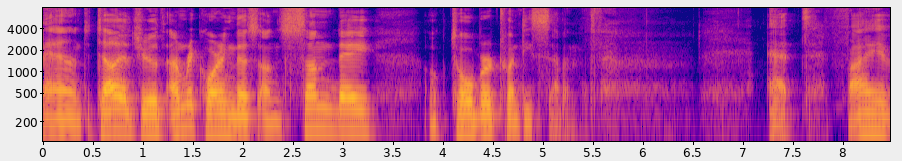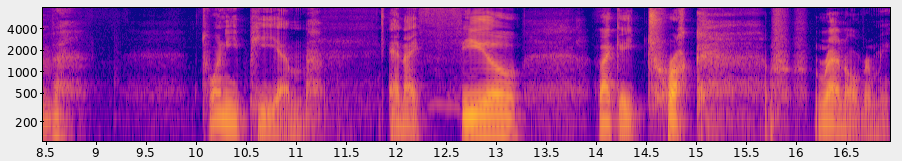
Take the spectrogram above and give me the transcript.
And to tell you the truth, I'm recording this on Sunday, October 27th at 5:20 p.m. And I feel like a truck ran over me.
